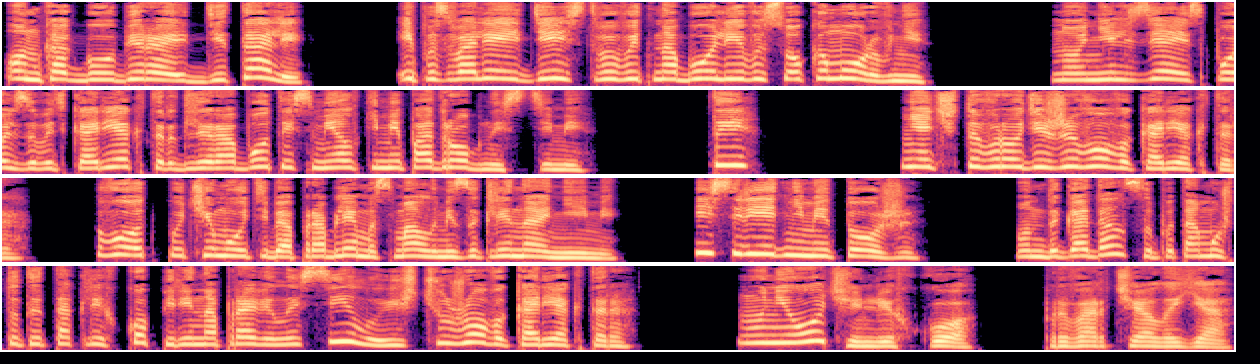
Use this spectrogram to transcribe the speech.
Он как бы убирает детали и позволяет действовать на более высоком уровне. Но нельзя использовать корректор для работы с мелкими подробностями. Ты — нечто вроде живого корректора. Вот почему у тебя проблемы с малыми заклинаниями. И средними тоже. Он догадался, потому что ты так легко перенаправила силу из чужого корректора. Ну, не очень легко, проворчала я.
